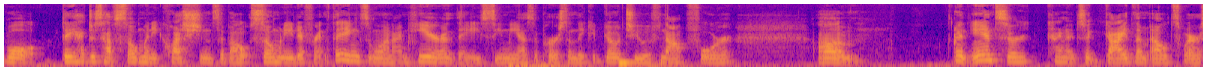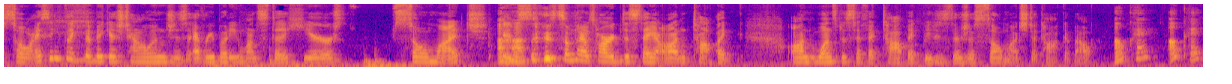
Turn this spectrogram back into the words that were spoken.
well, they just have so many questions about so many different things. And when I'm here, they see me as a person they could go to, if not for um, an answer, kind of to guide them elsewhere. So I think like the biggest challenge is everybody wants to hear so much. It's, it's sometimes hard to stay on top, like on one specific topic because there's just so much to talk about. Okay, okay.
